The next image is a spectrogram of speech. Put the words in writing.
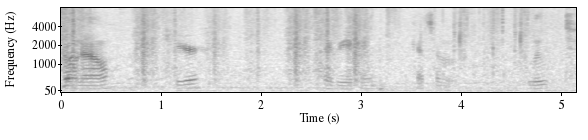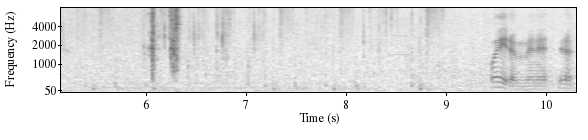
go now? Here? Maybe you can get some loot. Wait a minute. Did,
